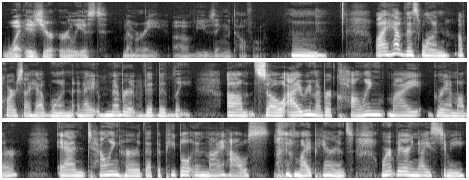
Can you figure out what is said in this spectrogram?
what is your earliest memory of using the telephone? Well, I have this one. Of course, I have one, and I remember it vividly. Um, so I remember calling my grandmother and telling her that the people in my house, my parents, weren't very nice to me,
